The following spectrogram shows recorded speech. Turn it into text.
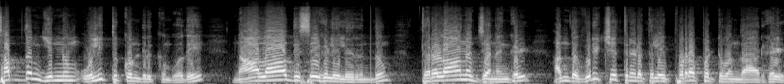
சப்தம் இன்னும் ஒலித்துக் கொண்டிருக்கும் போதே நாலா திசைகளிலிருந்தும் திரளான ஜனங்கள் அந்த விருட்சத்தினிடத்திலே புறப்பட்டு வந்தார்கள்.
